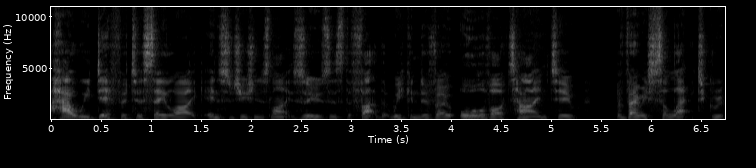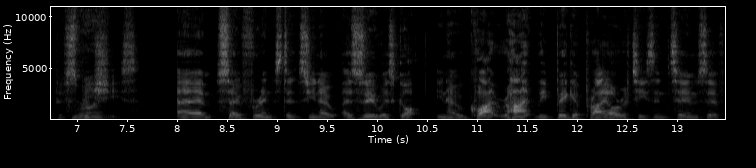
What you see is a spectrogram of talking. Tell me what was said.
how we differ to, say, like institutions like zoos is the fact that we can devote all of our time to a very select group of species. Right. Um, so, for instance, you know, a zoo has got, you know, quite rightly bigger priorities in terms of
